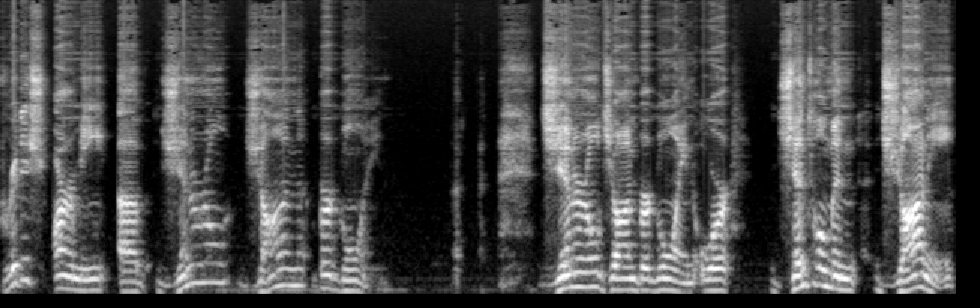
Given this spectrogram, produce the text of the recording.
British Army of General John Burgoyne. General John Burgoyne, or Gentleman Johnny,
